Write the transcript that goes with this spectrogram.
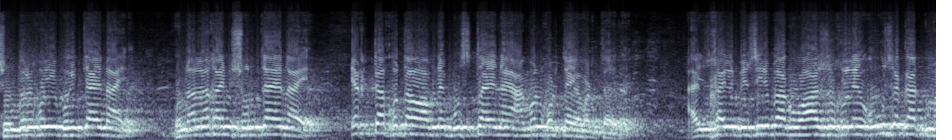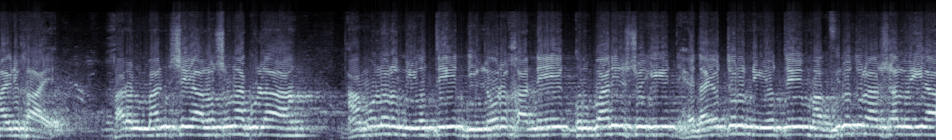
সুন্দর করে বইতায় নাই ওনালাকায় শুনতায় নাই, একটা কথাও আপনি বুঝতাই নাই, আমল করতে পারতাই নাই। আজকাল বেশিরভাগ ওয়াজ হলে ও জায়গাত মাইর খায়। কারণ মানুষের আলোচনাগুলা আমলের নিয়তে, দিলর খানে, কুরবানির সহিত, হেদায়তর নিয়তে মাগফিরতর আশা লইয়া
